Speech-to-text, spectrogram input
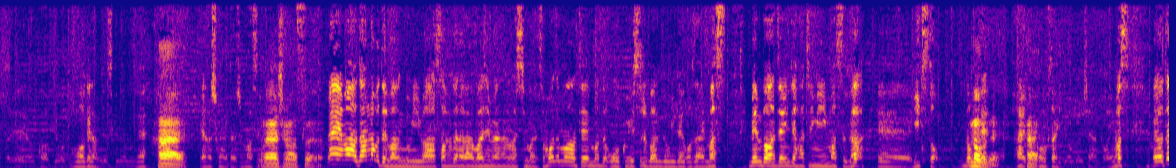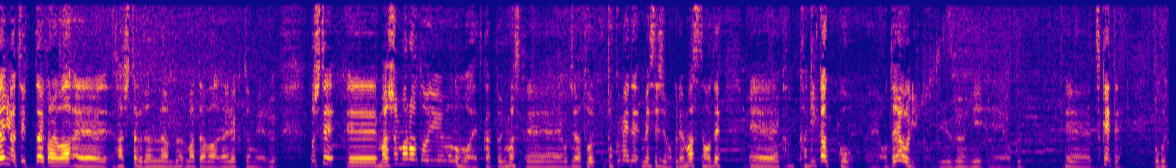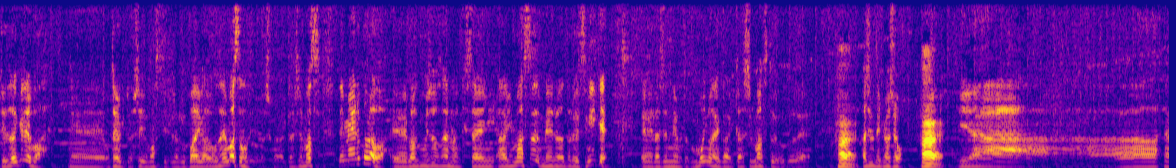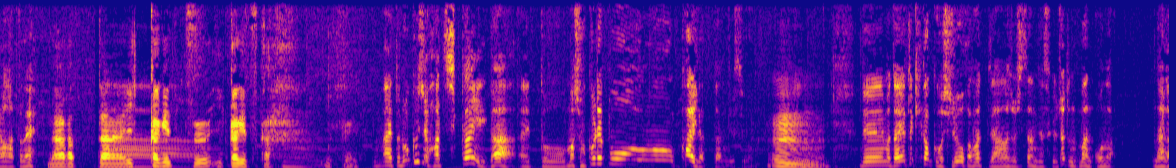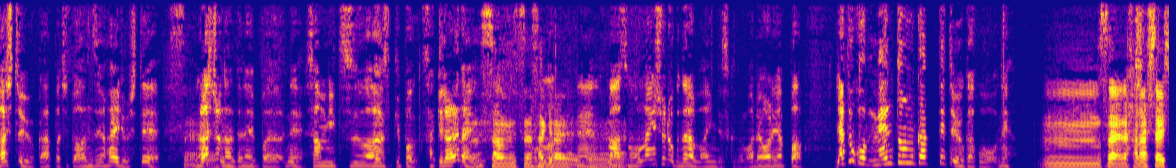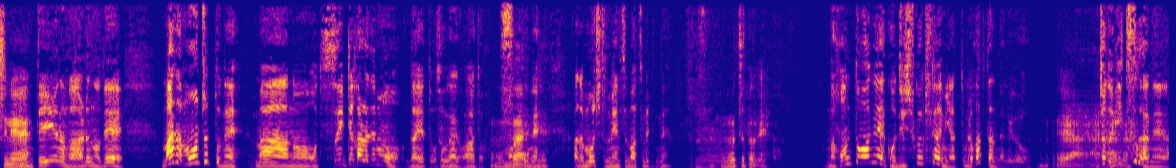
を、えー行っていこうと思うわけなんですけどもね、はい。よろしくお願いいたします。お願いします。えー、まあ、ダンラブという番組は、サブカルから真面目な話まで様々なテーマでお送りする番組でございます。メンバーは全員で8人いますが、えー、リツと、ノブで、はい、はいこの2人でお送りしたいなと思います。えー、お便りはツイッターからは、えー、ハッシュタグダンランブ、またはダイレクトメール、そして、えー、マシュマロというものもえー使っております。えー、こちらと、匿名でメッセージを送れますので、えー、か鍵括弧、えー、お便りというふうに、えー、送っえーつけて送っていただければ、えーお便りとして読ませていただく場合がございますのでよろしくお願いいたします。で、メールからは、えー番組詳細欄に記載にありますメールアドレスにて、えーラジオネームとともにお願いいたしますということで、はい。始めていきましょはい。う。いやー、長かったね。長かったね。あー1ヶ月、1ヶ月か。うん。1ヶ月。まあえっと、68回が、えっと、まあ、食レポの回だったんですよ。うん。で、まあ、ダイエット企画をしようかなって話をしてたんですけど、ちょっと、まあ、おな、流しというか、やっぱちょっと安全配慮して、ねラジオなんてね、やっぱね、3密はやっぱ避けられない。3密は避けられないね。まあ、そのオンライン収録ならばいいんですけど、我々やっぱ、やっぱこう、面と向かってというか、こうね、うーん、そうやね。話したいしうんっね。ていうのがあるので、まだもうちょっとね、まあ、あの、落ち着いてからでもダイエット遅くないのかなと思ってね。ねあともうちょっとメンツも集めてね。うんもうちょっとね。まあ、本当はね、こう自粛期間にやってもよかったんだけど、いやーちょっといつがね、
